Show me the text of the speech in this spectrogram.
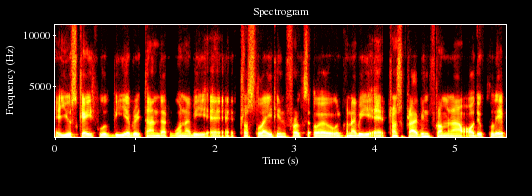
a use case would be every time that we're going to be uh, translating for uh, we're going to be uh, transcribing from an audio clip.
